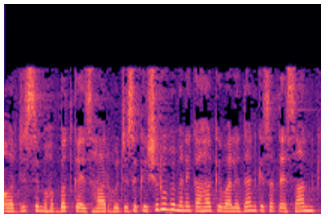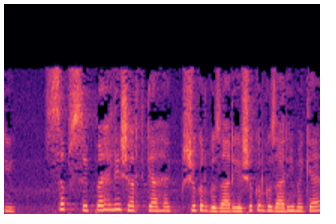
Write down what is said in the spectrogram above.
اور جس سے محبت کا اظہار ہو، جیسے کہ شروع میں میں نے کہا کہ والدین کے ساتھ احسان کی سب سے پہلی شرط کیا ہے، شکر گزاری۔ شکر گزاری میں کیا ہے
